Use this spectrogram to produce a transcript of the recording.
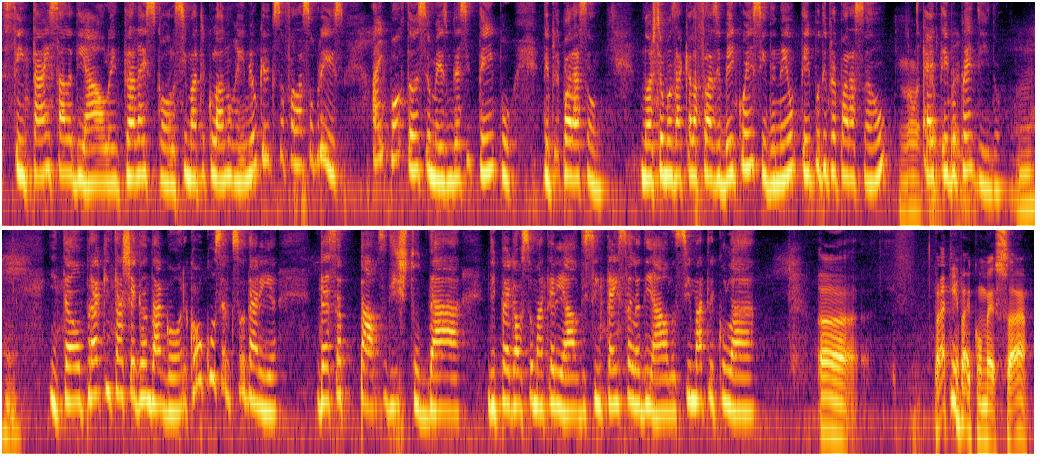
sentar em sala de aula, entrar na escola, se matricular no reino. Eu queria que você falasse sobre isso. A importância mesmo desse tempo de preparação. Nós temos aquela frase bem conhecida: nenhum tempo de preparação Não é é tempo tempo perdido. perdido. Então, para quem está chegando agora, qual o conselho que o senhor daria dessa pausa de estudar, de pegar o seu material, de sentar em sala de aula, se matricular? Ah, Para quem vai começar,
